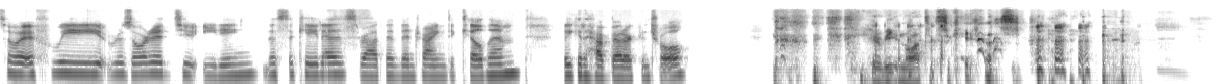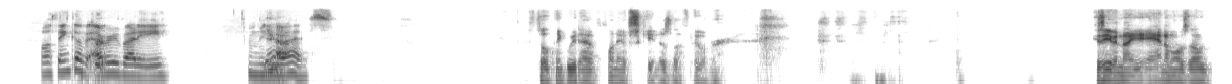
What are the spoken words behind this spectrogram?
So if we resorted to eating the cicadas rather than trying to kill them, we could have better control. You're eating lots of cicadas. well, think of everybody in the Yeah. US. I still think we'd have plenty of cicadas left over. Because even like animals, they'll,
